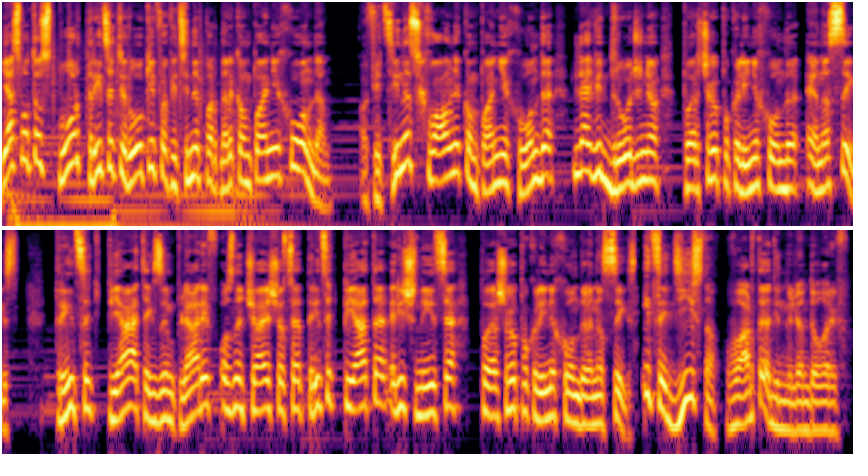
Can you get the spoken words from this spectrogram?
Motorsport 30 років офіційний партнер компанії Honda. Офіційне схвалення компанії Honda для відродження першого покоління Honda NSX. 35 екземплярів означає, що це 35-та річниця першого покоління Honda NSX. І це дійсно варте 1 мільйон доларів.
